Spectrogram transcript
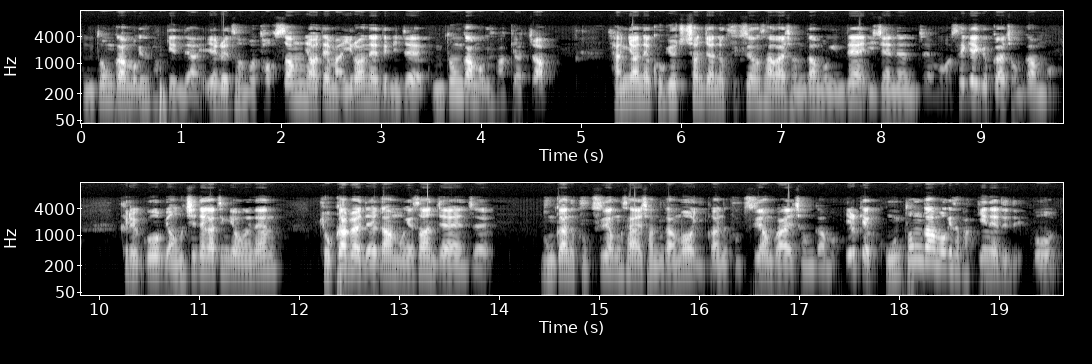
공통 과목에서 바뀐 대학. 예를 들어서 뭐 덕성여대 막 이런 애들이 이제 공통 과목에서 바뀌었죠. 작년에 고교 추천자는 국수형 사과의 전 과목인데 이제는 이제 뭐 세계 교과 전 과목 그리고 명치대 같은 경우는 교과별 네 과목에서 이제 이제 문과는 국수형사의 전 과목, 이과는 국수형과의 전 과목 이렇게 공통 과목에서 바뀐 애들도 있고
